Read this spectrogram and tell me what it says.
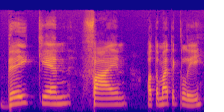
they can find automatically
